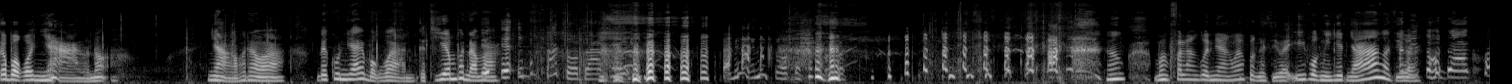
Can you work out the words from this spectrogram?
ก็บอกว่าหยาเหรอเนาะหยาพะนะว่าแต่คุณยายบอกว่าอันกระเทียมพะนะเอ๊ะว่าเอ๊ะไอ้มึงตาต่อดาใครไม่เห็นนี่ต่อดามึงฝรั่งคนยางมากเพิ่นก็สิว่าอีพวกนี้เฮ็ดหยังก็สิอันว่านี้ต่อดาเขา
